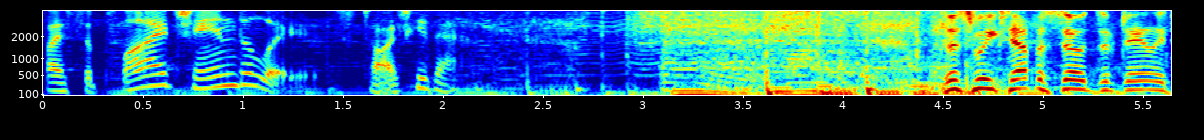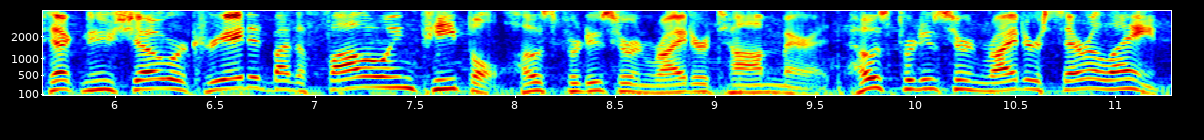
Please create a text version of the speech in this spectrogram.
by supply chain delays. Talk to you then. This week's episodes of Daily Tech News Show were created by the following people. Host, producer, and writer Tom Merritt, host, producer, and writer Sarah Lane,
